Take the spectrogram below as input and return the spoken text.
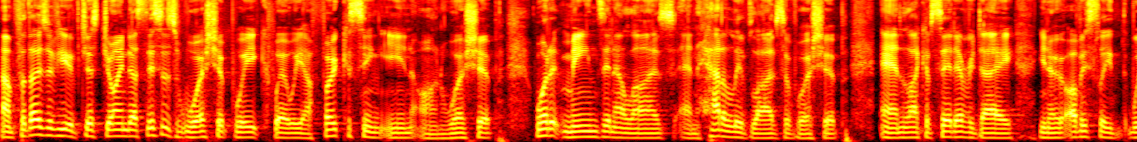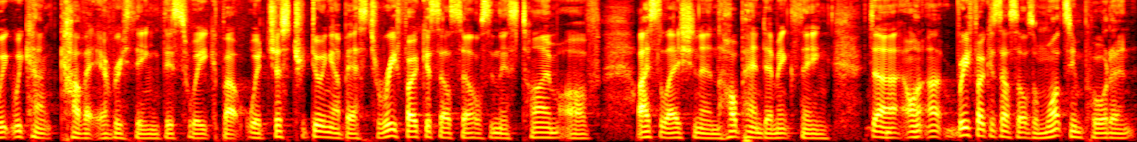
Um, for those of you who've just joined us, this is Worship Week, where we are focusing in on worship, what it means in our lives, and how to live lives of worship. And like I've said every day, you know, obviously we, we can't cover everything this week, but we're just tr- doing our best to refocus ourselves in this time of isolation and the whole pandemic thing, uh, on, uh, refocus ourselves on what's important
